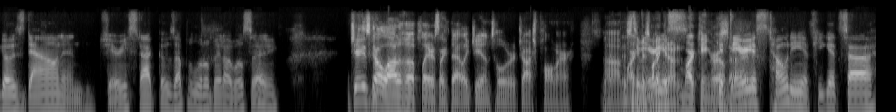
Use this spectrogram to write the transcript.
goes down and Jerry's stock goes up a little bit. I will say. Jay's got a lot of uh, players like that, like Jalen Tolbert, Josh Palmer, Yeah, uh, this Mark, team is Darius- on Mark Ingram. Kadarius Toney, if he gets uh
